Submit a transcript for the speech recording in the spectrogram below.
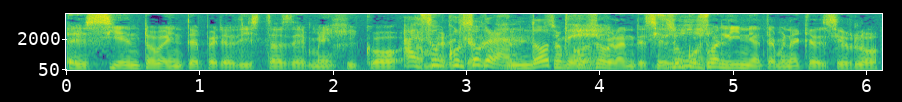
eh, 120 periodistas de México. Ah, es un América curso Latina. grandote. Es un curso grande, sí, es un Sí. curso en línea, también hay que decirlo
